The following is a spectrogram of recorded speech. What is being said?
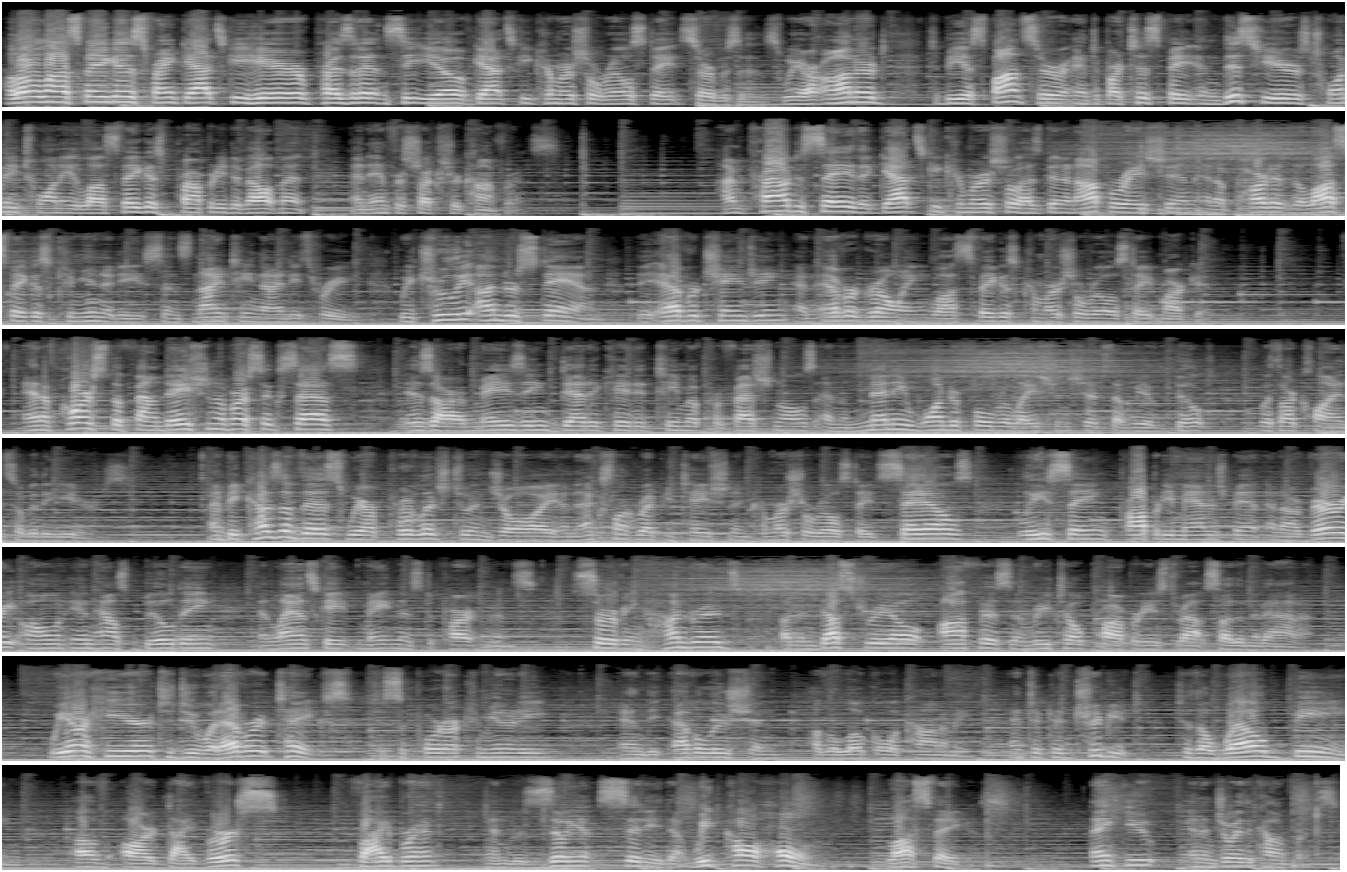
Hello, Las Vegas. Frank Gatski here, President and CEO of Gatski Commercial Real Estate Services. We are honored to be a sponsor and to participate in this year's 2020 Las Vegas Property Development and Infrastructure Conference. I'm proud to say that Gatski Commercial has been in operation and a part of the Las Vegas community since 1993. We truly understand the ever-changing and ever-growing Las Vegas commercial real estate market. And of course, the foundation of our success is our amazing, dedicated team of professionals and the many wonderful relationships that we have built with our clients over the years. And because of this, we are privileged to enjoy an excellent reputation in commercial real estate sales, leasing, property management, and our very own in-house building and landscape maintenance departments, serving hundreds of industrial, office, and retail properties throughout Southern Nevada. We are here to do whatever it takes to support our community and the evolution of the local economy and to contribute to the well-being of our diverse, vibrant, and resilient city that we call home, Las Vegas. Thank you and enjoy the conference.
